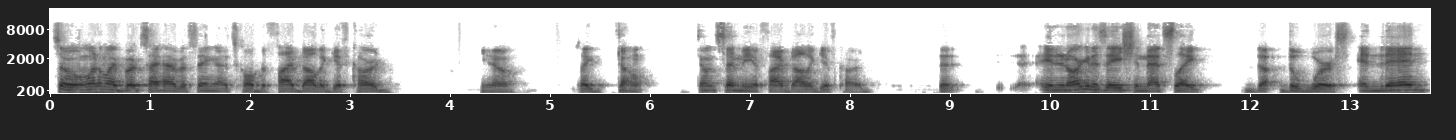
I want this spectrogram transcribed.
so in one of my books i have a thing that's called the five dollar gift card you know like don't don't send me a five dollar gift card. That in an organization that's like the the worst. And then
